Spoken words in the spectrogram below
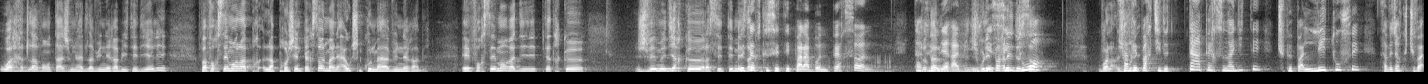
l'avantage de la vulnérabilité d'y aller, va forcément la, prochaine personne, je suis vulnérable. Et forcément, Radi, peut-être que je vais me dire que là, c'était mes Peut-être que c'était pas la bonne personne. Ta Totalement. vulnérabilité, je voulais parler de toi. Ça. Ça fait partie de ta personnalité. Tu peux pas l'étouffer. Ça veut dire que tu vas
